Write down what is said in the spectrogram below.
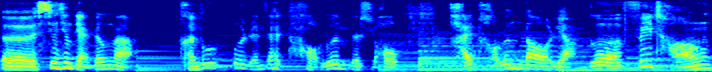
呃，星星点灯啊，很多人在讨论的时候，还讨论到两个非常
